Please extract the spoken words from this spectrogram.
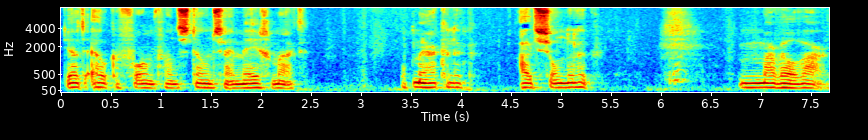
Die had elke vorm van stoned zijn meegemaakt. Opmerkelijk, uitzonderlijk, maar wel waar.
